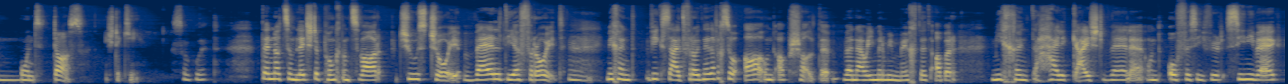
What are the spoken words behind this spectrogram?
Mhm. Und das ist der Key. So gut. Dann noch zum letzten Punkt und zwar Choose Joy. Wähl die Freude. Mm. Wir können, wie gesagt, Freude nicht einfach so an- und abschalten, wenn auch immer wir möchten, aber wir können den Heiligen Geist wählen und offen sein für seine Weg,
